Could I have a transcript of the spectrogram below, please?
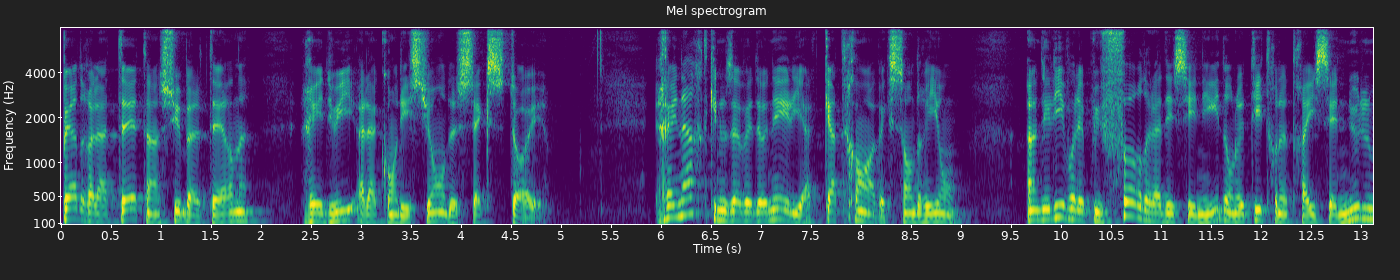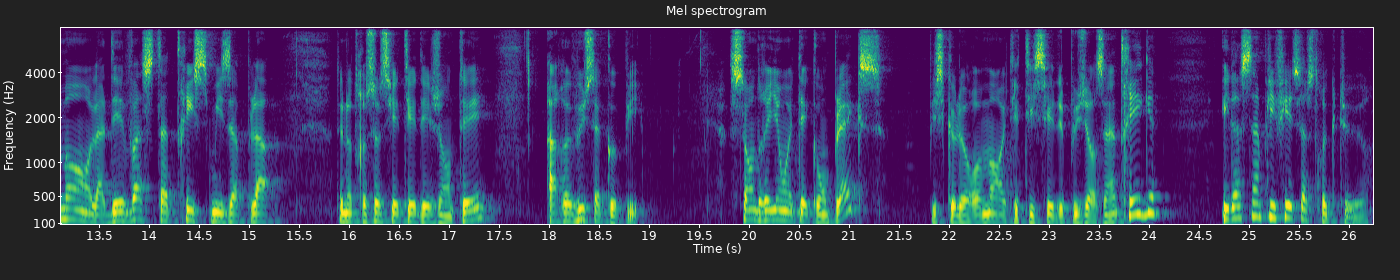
perdre la tête à un subalterne réduit à la condition de sex-toy. Reinhardt, qui nous avait donné il y a quatre ans avec Cendrillon un des livres les plus forts de la décennie, dont le titre ne trahissait nullement la dévastatrice mise à plat de notre société déjantée, a revu sa copie. Cendrillon était complexe, puisque le roman était tissé de plusieurs intrigues, il a simplifié sa structure,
